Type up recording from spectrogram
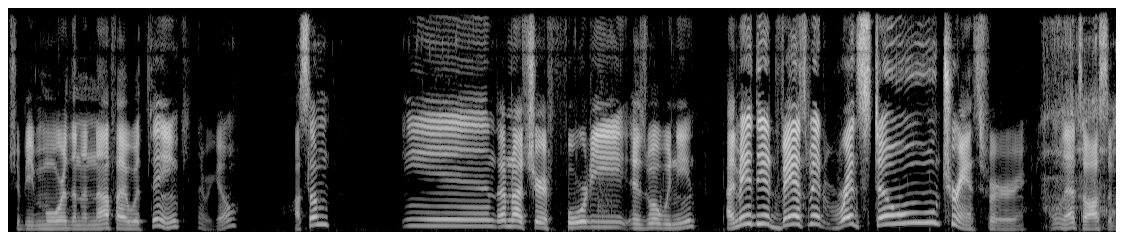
Should be more than enough, I would think. There we go. Awesome. And I'm not sure if 40 is what we need. I made the advancement redstone transfer. Oh, that's awesome.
